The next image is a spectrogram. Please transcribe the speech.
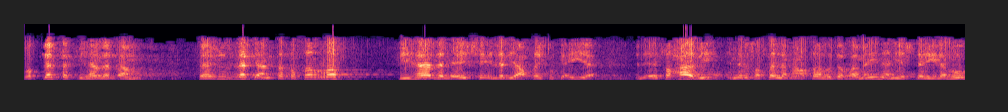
وكلتك في هذا الأمر فيجوز لك أن تتصرف في هذا الشيء الذي أعطيتك إياه. صحابي النبي صلى الله عليه وسلم أعطاه درهمين أن يشتري له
